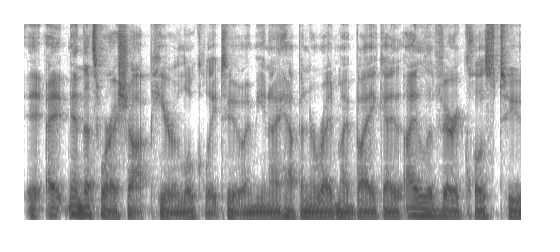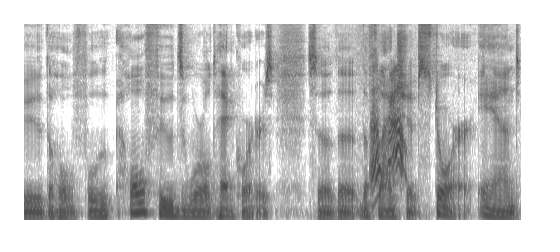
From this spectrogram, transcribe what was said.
it, I, and that's where I shop here locally too. I mean, I happen to ride my bike. I, I live very close to the Whole, Food, Whole Foods World headquarters, so the the flagship oh, wow. store, and,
